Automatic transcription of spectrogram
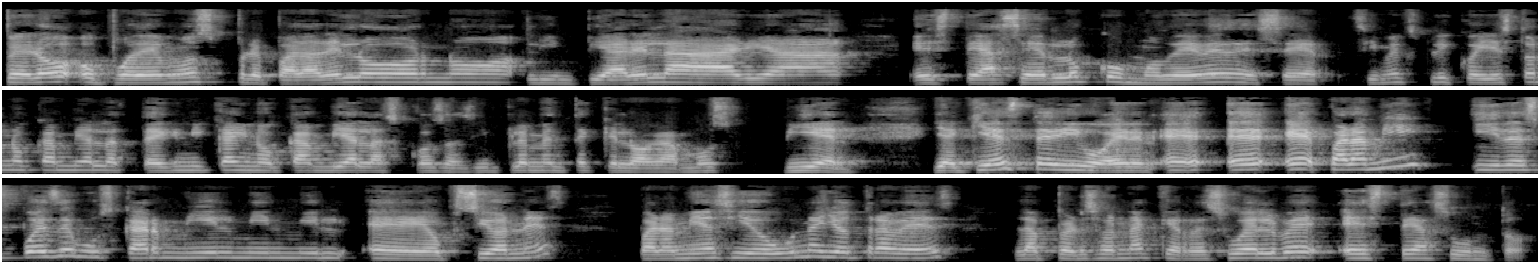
pero o podemos preparar el horno, limpiar el área, este, hacerlo como debe de ser. ¿Sí me explico? Y esto no cambia la técnica y no cambia las cosas, simplemente que lo hagamos bien. Y aquí te digo, eh, eh, eh, para mí, y después de buscar mil, mil, mil opciones, para mí ha sido una y otra vez la persona que resuelve este asunto,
